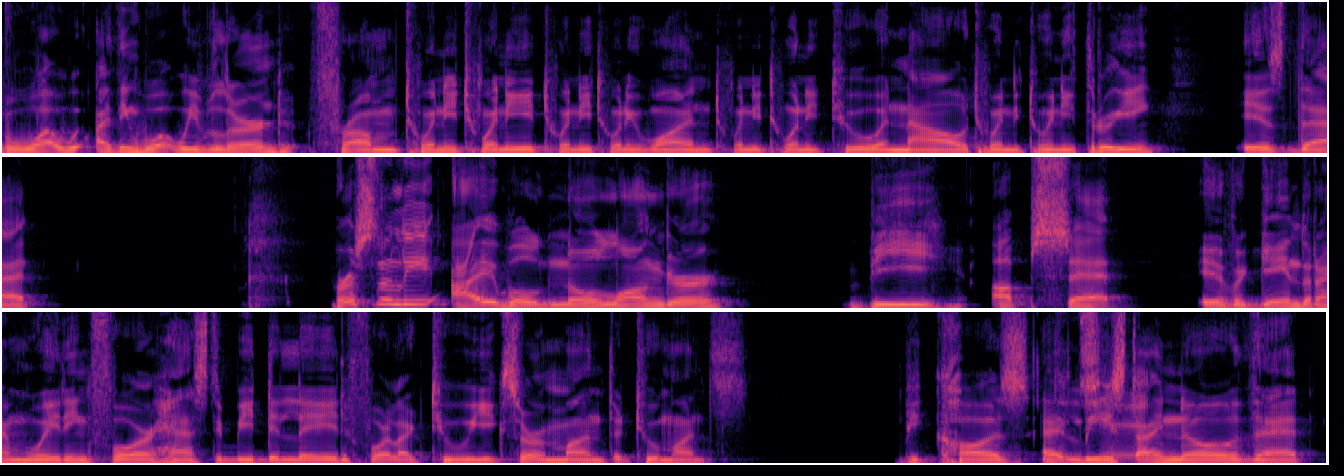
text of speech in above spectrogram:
What I think what we've learned from 2020, 2021, 2022, and now 2023 is that personally, I will no longer be upset if a game that I'm waiting for has to be delayed for like two weeks or a month or two months, because at least Legit. I know that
